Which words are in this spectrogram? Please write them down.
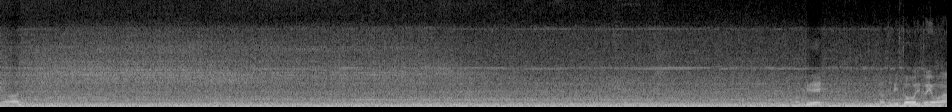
Ayan. Okay. Natin dito, dito yung mga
